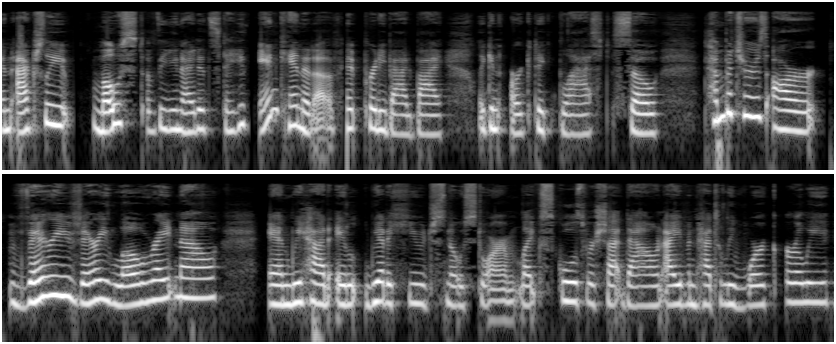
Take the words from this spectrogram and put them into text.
and actually most of the United States and Canada hit pretty bad by like an Arctic blast. So temperatures are very, very low right now and we had a we had a huge snowstorm. Like schools were shut down. I even had to leave work early.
